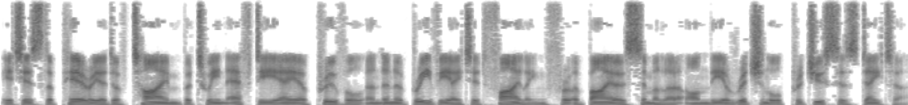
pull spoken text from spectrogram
It is the period of time between FDA approval and an abbreviated filing for a biosimilar on the original producer's data.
